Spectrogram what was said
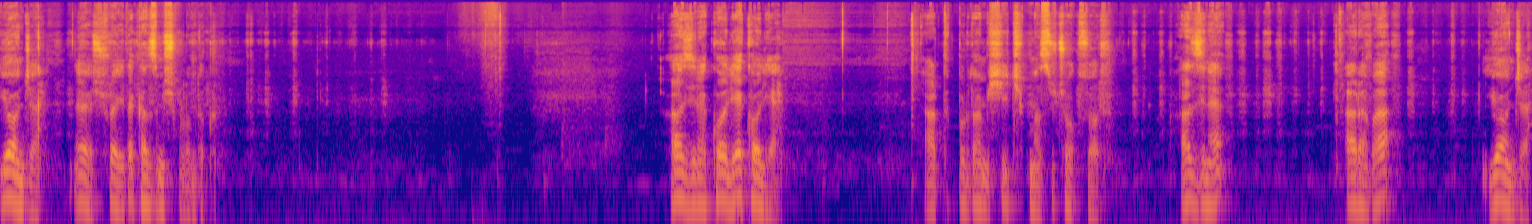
Yonca. Evet şurayı da kazımış bulunduk. Hazine kolye kolye. Artık buradan bir şey çıkması çok zor. Hazine, araba, yonca.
